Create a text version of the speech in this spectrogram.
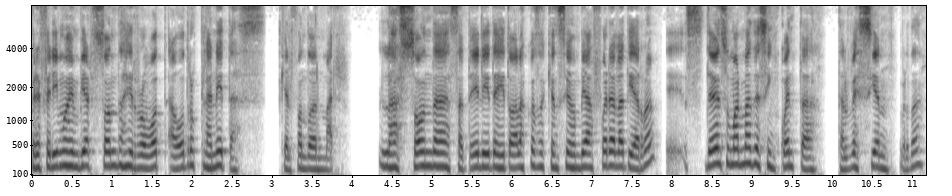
preferimos enviar sondas y robots a otros planetas que al fondo del mar. Las sondas, satélites y todas las cosas que han sido enviadas fuera de la Tierra eh, deben sumar más de 50, tal vez 100, ¿verdad?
